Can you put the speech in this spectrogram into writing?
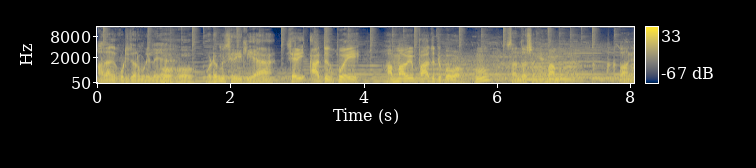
அதாங்க கூட்டிட்டு வர முடியலையா ஓஹோ உடம்பு சரியில்லையா? சரி ஆத்துக்கு போய் அம்மாவையும் பார்த்துட்டு போவோம். ம்? சந்தோஷங்க. வாங்க. வாங்க.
